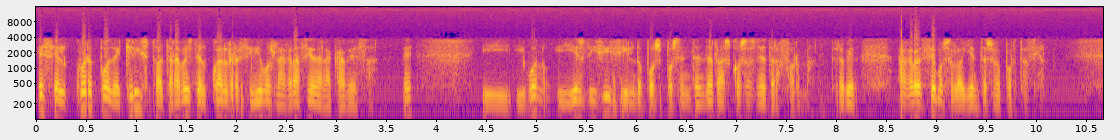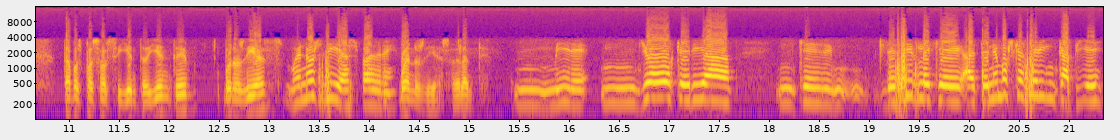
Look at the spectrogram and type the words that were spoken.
es el cuerpo de Cristo a través del cual recibimos la gracia de la cabeza. ¿eh? Y, bueno, y es difícil no pues, pues entender las cosas de otra forma. Pero bien, agradecemos al oyente su aportación. Damos paso al siguiente oyente. Buenos días. Buenos días, padre. Buenos días, adelante. Mm, mire, mm, yo quería mm, que decirle que ah, tenemos que hacer hincapié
